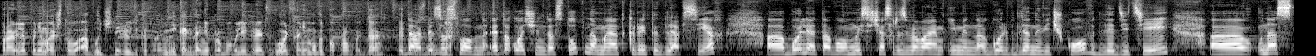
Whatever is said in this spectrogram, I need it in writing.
правильно понимаю, что обычные люди, которые никогда не пробовали играть в гольф, они могут попробовать, да? Это Да, доступно? безусловно, это очень доступно, мы открыты для всех. А, Более того, мы сейчас развиваем именно гольф для новичков, для детей. А, У нас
